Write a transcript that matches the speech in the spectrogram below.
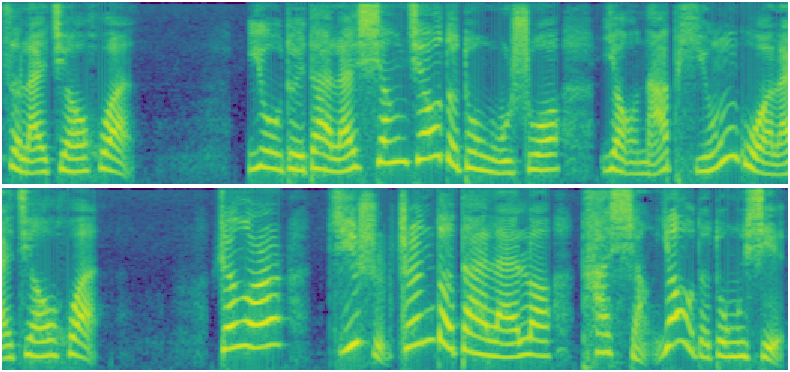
子来交换。”又对带来香蕉的动物说：“要拿苹果来交换。”然而，即使真的带来了他想要的东西，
